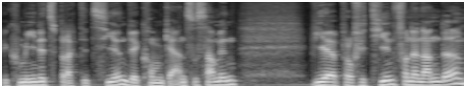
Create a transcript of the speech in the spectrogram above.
Ökumene zu praktizieren, wir kommen gern zusammen. Wir profitieren voneinander,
